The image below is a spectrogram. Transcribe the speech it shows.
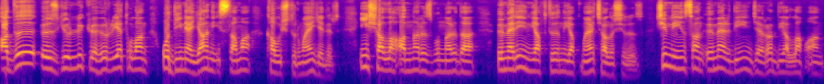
adı özgürlük ve hürriyet olan o dine yani İslam'a kavuşturmaya gelir. İnşallah anlarız bunları da Ömer'in yaptığını yapmaya çalışırız. Şimdi insan Ömer deyince radıyallahu an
